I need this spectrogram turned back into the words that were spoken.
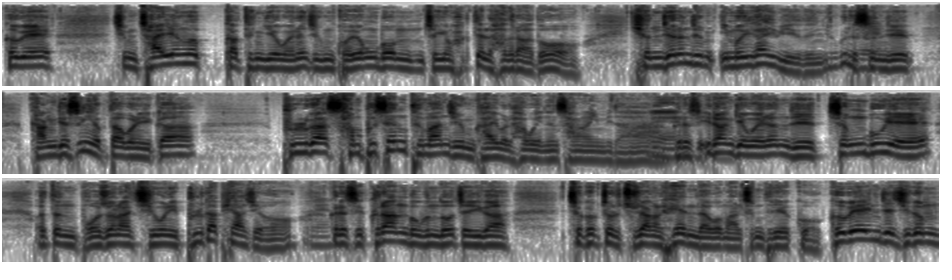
그 외에 지금 자영업 같은 경우에는 지금 고용보험 적용 확대를 하더라도 현재는 지금 임의 가입이거든요. 그래서 네. 이제 강제성이 없다 보니까 불과 3%만 지금 가입을 하고 있는 상황입니다. 네. 그래서 이러한 경우에는 이제 정부의 어떤 보조나 지원이 불가피하죠. 네. 그래서 그러한 부분도 저희가 적극적으로 주장을 해야 된다고 말씀드렸고 그 외에 이제 지금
